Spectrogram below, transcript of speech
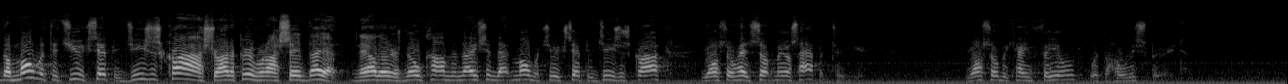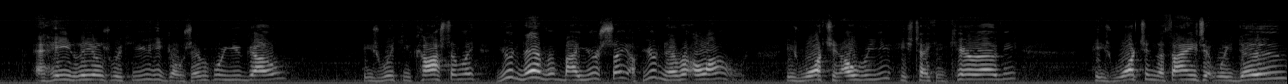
the moment that you accepted Jesus Christ, right up here when I said that, now there is no condemnation. That moment you accepted Jesus Christ, you also had something else happen to you. You also became filled with the Holy Spirit. And He lives with you. He goes everywhere you go. He's with you constantly. You're never by yourself. You're never alone. He's watching over you. He's taking care of you. He's watching the things that we do.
